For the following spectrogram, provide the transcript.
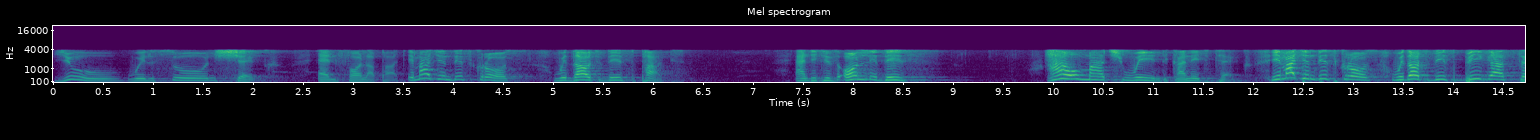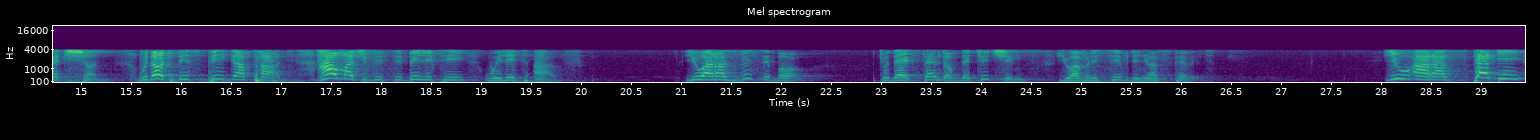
you will soon shake and fall apart. Imagine this cross without this part. And it is only this. How much wind can it take? Imagine this cross without this bigger section, without this bigger part. How much visibility will it have? You are as visible to the extent of the teachings you have received in your spirit. You are as steady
